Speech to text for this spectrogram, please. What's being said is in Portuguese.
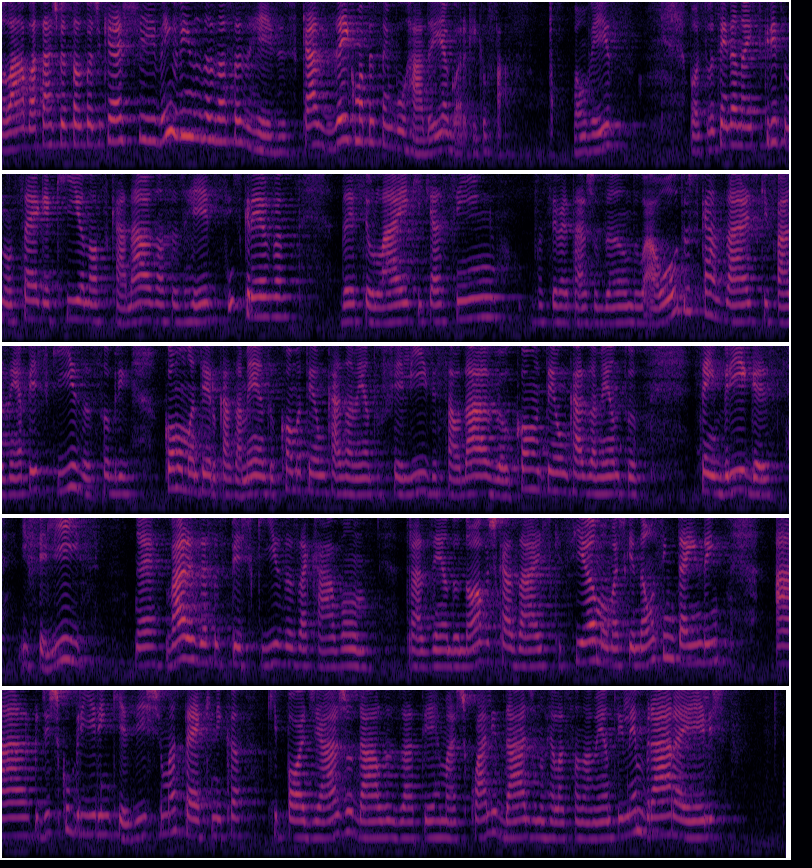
Olá, boa tarde pessoal do podcast, bem-vindos às nossas redes. Casei com uma pessoa emburrada, e agora o que, que eu faço? Vamos ver isso? Bom, se você ainda não é inscrito, não segue aqui o nosso canal, as nossas redes, se inscreva, dê seu like, que assim você vai estar ajudando a outros casais que fazem a pesquisa sobre como manter o casamento, como ter um casamento feliz e saudável, como ter um casamento sem brigas e feliz, né? Várias dessas pesquisas acabam trazendo novos casais que se amam, mas que não se entendem, a descobrirem que existe uma técnica que pode ajudá-los a ter mais qualidade no relacionamento e lembrar a eles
